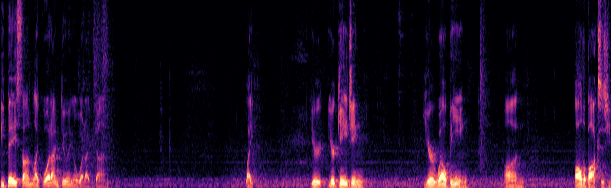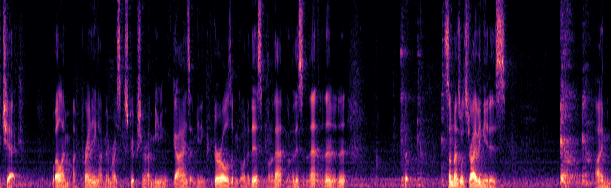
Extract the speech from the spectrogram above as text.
be based on like what I'm doing or what I've done. Like you're you're gauging your well-being on all the boxes you check. Well, I'm, I'm praying, I'm memorizing scripture, I'm meeting with guys, I'm meeting with girls, I'm going to this, I'm going to that, I'm going to this and that. And that. But sometimes what's driving it is I'm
